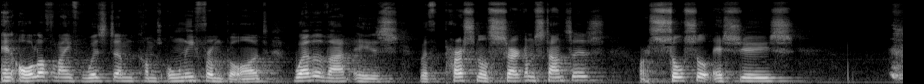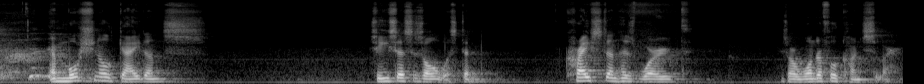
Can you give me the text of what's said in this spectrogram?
In all of life, wisdom comes only from God, whether that is with personal circumstances or social issues, emotional guidance. Jesus is all wisdom. Christ and His Word is our wonderful counselor.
